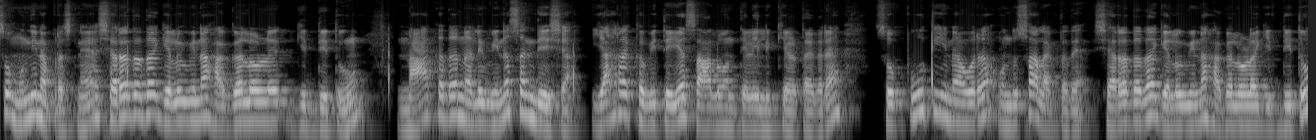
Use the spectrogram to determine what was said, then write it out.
ಸೊ ಮುಂದಿನ ಪ್ರಶ್ನೆ, ಶರದದ ಗೆಲುವಿನ ಹಗಲೊಳಗಿದ್ದಿತು, ನಾಕದ ನಲಿವಿನ ಸಂದೇಶ. ಯಾರ ಕವಿತೆಯ ಸಾಲು ಅಂತೇಳಿ ಇಲ್ಲಿ ಕೇಳ್ತಾ ಇದ್ದಾರೆ ಸೊ ಪೂತಿನವರ ಒಂದು ಸಾಲಾಗ್ತದೆ. ಶರದದ ಗೆಲುವಿನ ಹಗಲೊಳಗಿದ್ದಿತು,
